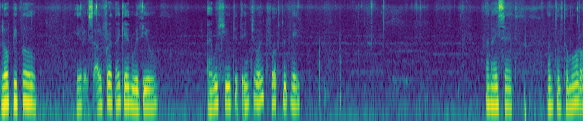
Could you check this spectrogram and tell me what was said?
Hello, people. Here is Alfred again with you. I wish you did enjoy it for today. And I said, until tomorrow.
